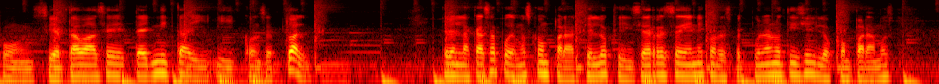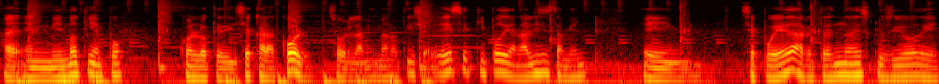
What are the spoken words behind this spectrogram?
con cierta base técnica y, conceptual. Pero en la casa podemos comparar qué es lo que dice RCN con respecto a una noticia y lo comparamos eh, en mismo tiempo con lo que dice Caracol sobre la misma noticia. Ese tipo de análisis también eh, se puede dar, entonces no es exclusivo de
